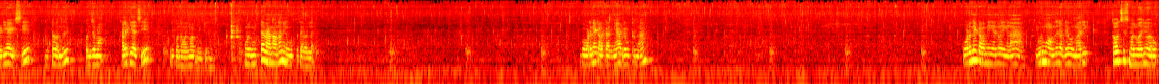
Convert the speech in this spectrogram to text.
ரெடி ஆகிடுச்சி முட்டை வந்து கொஞ்சமாக கலக்கியாச்சு. இது கொஞ்சம் கொஞ்சமாக இப்படி ஊற்றிடுங்க உங்களுக்கு முட்டை வேணாம்னா நீங்கள் ஊற்ற தேவையில்ல. இப்போ உடனே கலக்காதீங்க. அப்படியே விட்டுருங்க. உடனே கலந்தீங்கன்னு வைங்களேன் குருமா வந்துட்டு அப்படியே ஒரு மாதிரி கவுச்சி ஸ்மெல் மாதிரி வரும்.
